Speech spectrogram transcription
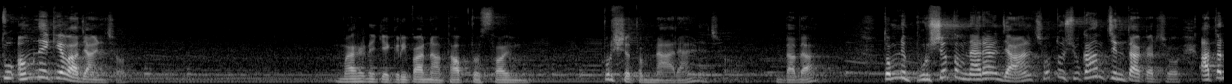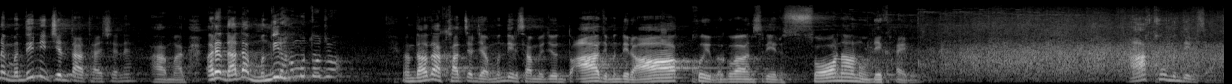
તું અમને કેવા જાણ છો? મારે કે, કૃપાનાથ, આપ તો સ્વયં પુરુષોત્તમ નારાયણ છો. દાદા, તમને પુરુષોત્તમ નારાયણ જાણ છો? તો શું કામ ચિંતા કરશો? આ તને મંદિરની ચિંતા થાય છે ને? હા, મારે અરે, દાદા, મંદિર હમું તો જો. દાદા ખાચર જ્યાં મંદિર સામે જોયું તો આ જ મંદિર આખું ભગવાન શ્રી સોનાનું દેખાયું આખું મંદિર સામે.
